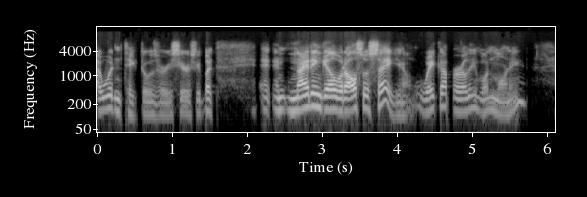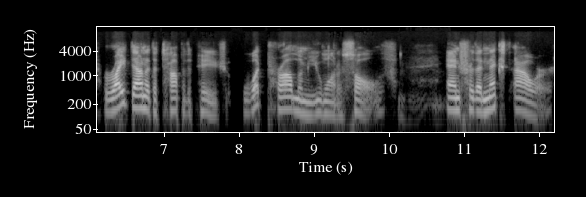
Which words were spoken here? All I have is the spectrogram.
I wouldn't take those very seriously. But and, and Nightingale would also say, you know, wake up early one morning, write down at the top of the page what problem you want to solve. And for the next hour,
